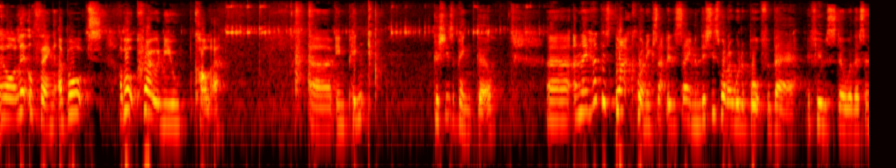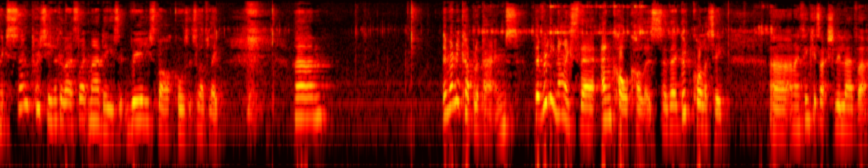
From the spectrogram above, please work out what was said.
oh, a little thing. I bought I bought Crow a new collar uh, in pink because she's a pink girl. Uh, and they had this black one exactly the same, and this is what I would have bought for Bear if he was still with us. And it's so pretty. Look at that. It's like Maddie's. It really sparkles. It's lovely. Um, they're only a couple of pounds. They're really nice. They're Ancol collars, so they're good quality. Uh, and I think it's actually leather.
